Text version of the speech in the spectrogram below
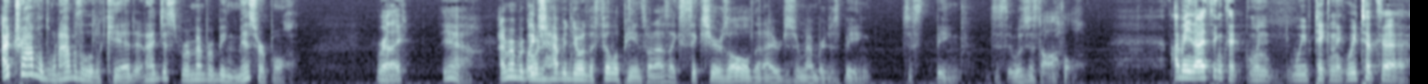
I traveled when I was a little kid, and I just remember being miserable. Really? Yeah, I remember going Which- to having to go to the Philippines when I was like six years old, and I just remember just being just being just it was just awful. I mean, I think that when we've taken the, we took uh,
